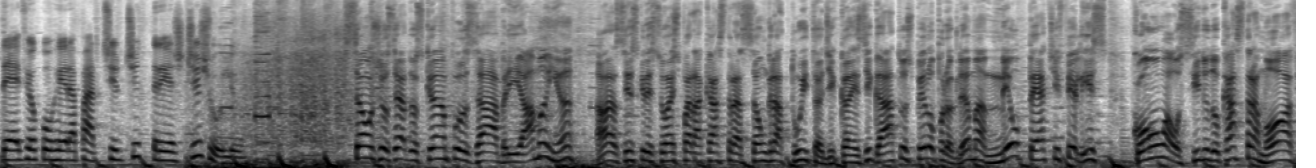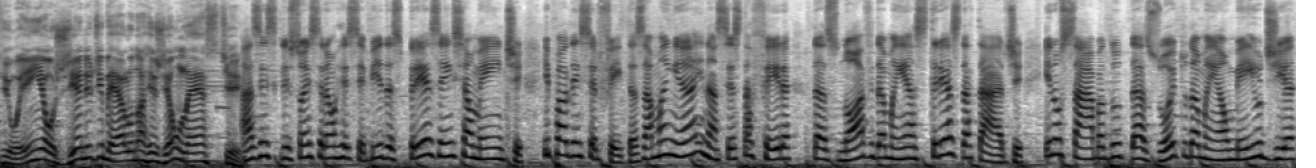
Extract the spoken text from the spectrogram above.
deve ocorrer a partir de 3 de julho. São José dos Campos abre amanhã as inscrições para a castração gratuita de cães e gatos pelo programa Meu Pet Feliz, com o auxílio do Castramóvel em Eugênio de Melo, na região leste. As inscrições serão recebidas presencialmente e podem ser feitas amanhã e na sexta-feira, das nove da manhã às três da tarde, e no sábado, das oito da manhã ao meio-dia,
